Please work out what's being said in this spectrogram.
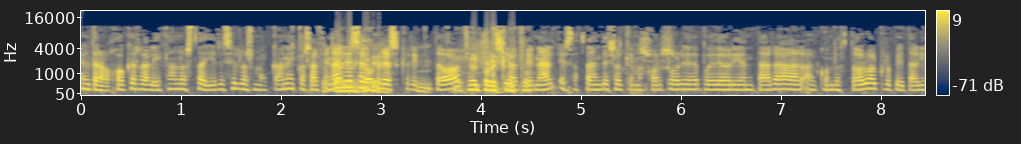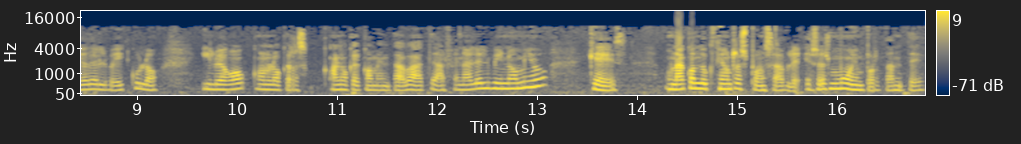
el trabajo que realizan los talleres y los mecánicos. Al final es el prescriptor, Es el prescriptor. y al final exactamente es el que mejor puede, orientar al, al conductor o al propietario del vehículo. Y luego con lo que con lo que comentaba, al final el binomio que es una conducción responsable, eso es muy importante,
